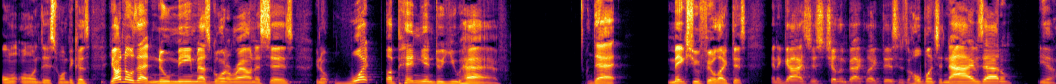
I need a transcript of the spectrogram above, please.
on, on this one because y'all know that new meme that's going around that says, you know, what opinion do you have that makes you feel like this? And the guy's just chilling back like this. And there's a whole bunch of knives at him. Yeah,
